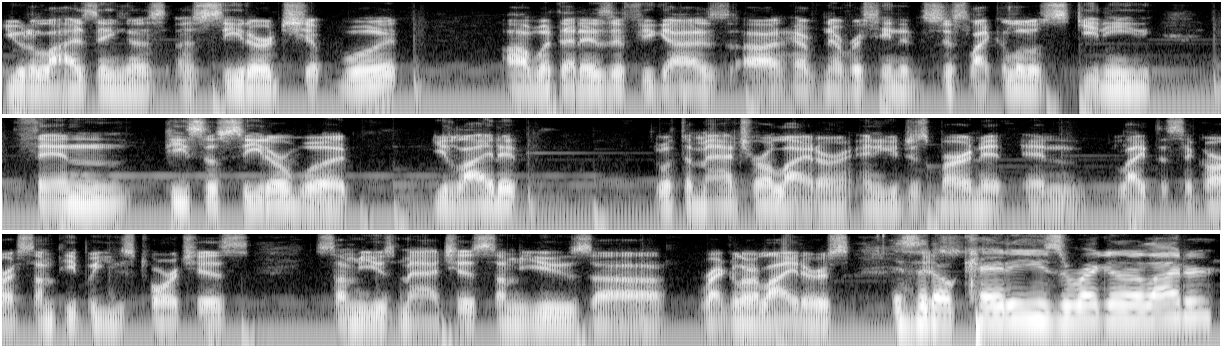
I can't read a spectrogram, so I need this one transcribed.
utilizing a, a cedar chip wood. Uh, what that is, if you guys uh, have never seen it, it's just like a little skinny, thin piece of cedar wood. You light it with a match or a lighter, and you just burn it and light the cigar. Some people use torches, some use matches, some use uh, regular lighters. Is it It's- okay to use a regular lighter?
